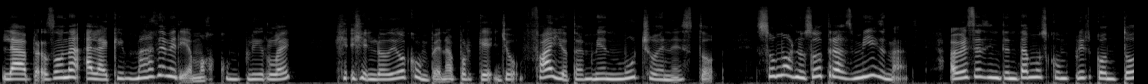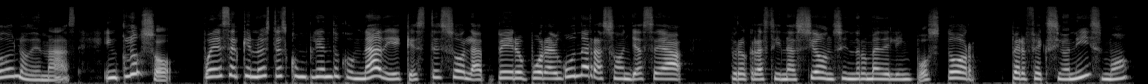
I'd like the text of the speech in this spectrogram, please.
La persona a la que más deberíamos cumplirle, y lo digo con pena porque yo fallo también mucho en esto, somos nosotras mismas. A veces intentamos cumplir con todo lo demás. Incluso puede ser que no estés cumpliendo con nadie, que estés sola, pero por alguna razón, ya sea procrastinación, síndrome del impostor, perfeccionismo,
